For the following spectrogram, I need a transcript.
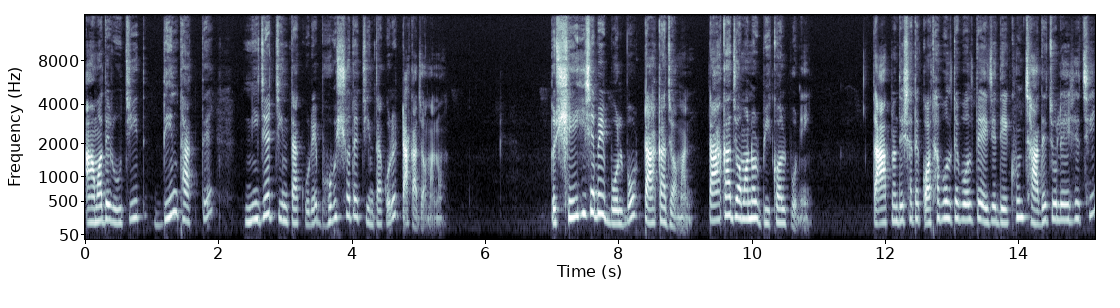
আমাদের উচিত দিন থাকতে নিজের চিন্তা করে, ভবিষ্যতের চিন্তা করে টাকা জমানো। তো সেই হিসেবেই বলব, টাকা জমান। টাকা জমানোর বিকল্প নেই। তা আপনাদের সাথে কথা বলতে বলতে এই যে দেখুন, ছাদে চলে এসেছি।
